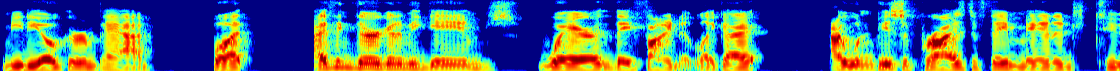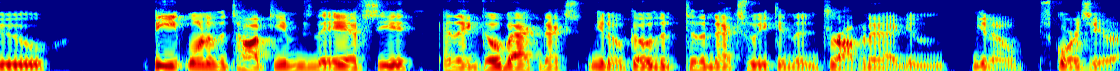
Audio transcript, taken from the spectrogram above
mediocre and bad, but I think there are gonna be games where they find it. Like I, I wouldn't be surprised if they manage to beat one of the top teams in the AFC and then go back next, you know, go the, to the next week and then drop an egg and you know score zero.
